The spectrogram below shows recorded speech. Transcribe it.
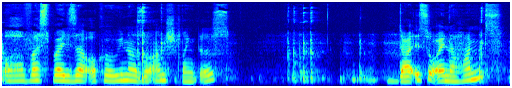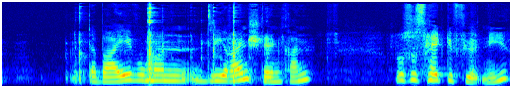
Oh, was bei dieser Ocarina so anstrengend ist. Da ist so eine Hand dabei, wo man die reinstellen kann. Bloß es hält gefühlt nie.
